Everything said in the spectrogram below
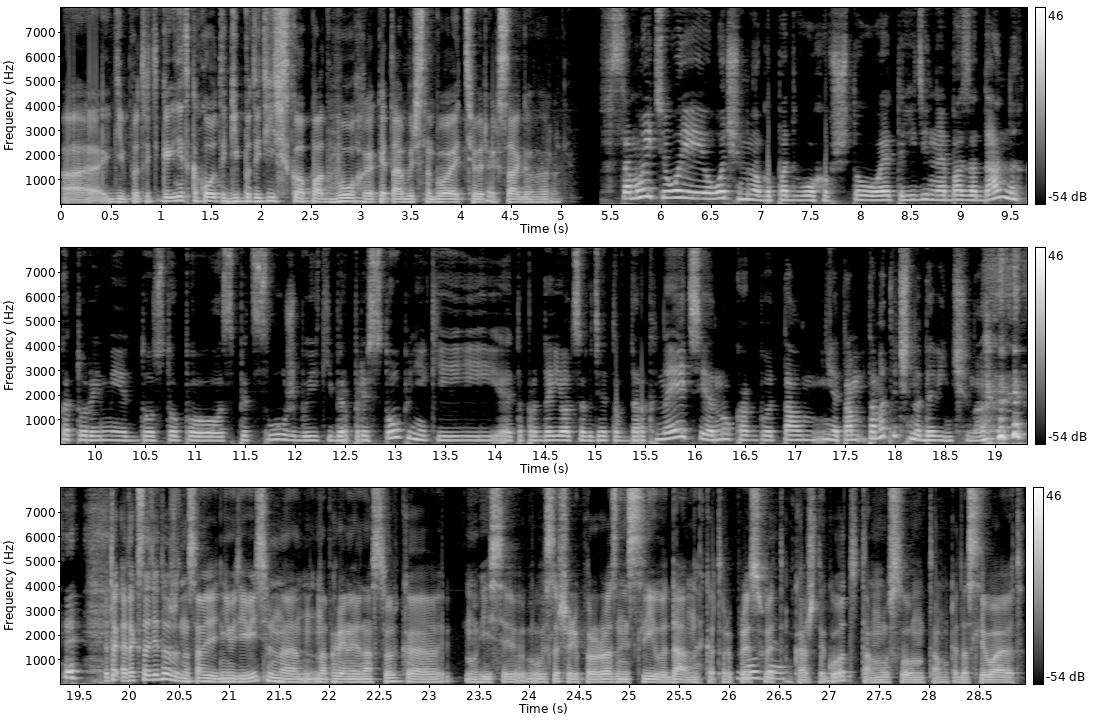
а, гипотет- нет какого-то гипотетического подвоха, как это обычно бывает в теориях заговора. В самой теории очень много подвохов, что это единая база данных, которой имеют доступ э, спецслужбы и киберпреступники, и это продается где-то в Даркнете. Ну, как бы там... Нет, там, там отлично довинчено. Это, это, кстати, тоже, на самом деле, неудивительно, например, настолько, ну, если вы слышали про разные сливы данных, которые Ну происходят да. там каждый год, там, условно, там, когда сливают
